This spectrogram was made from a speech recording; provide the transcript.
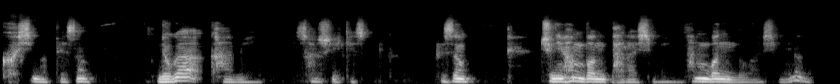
크심 앞에서 누가 감히 설 수 있겠습니까? 그래서 주님 한 번 바라시면, 한 번 노하시면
